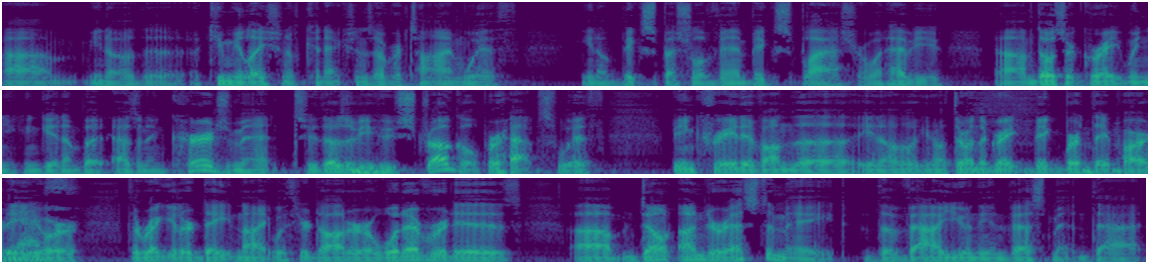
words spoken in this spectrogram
um, you know the accumulation of connections over time with you know big special event, big splash, or what have you. Um, those are great when you can get them, but as an encouragement to those of you who struggle perhaps with being creative on the you know you know throwing the great big birthday party Yes. or the regular date night with your daughter or whatever it is, um, don't underestimate the value and the investment that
